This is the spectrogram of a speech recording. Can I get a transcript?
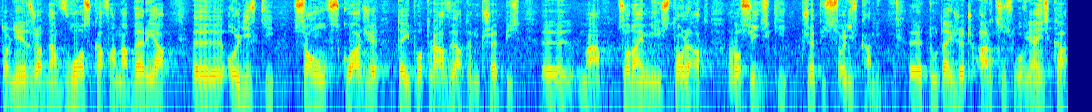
to nie jest żadna włoska fanaberia. Y, oliwki są w składzie tej potrawy, a ten przepis y, ma co najmniej 100 lat. Rosyjski przepis z oliwkami. Y, tutaj rzecz arcysłowiańska,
